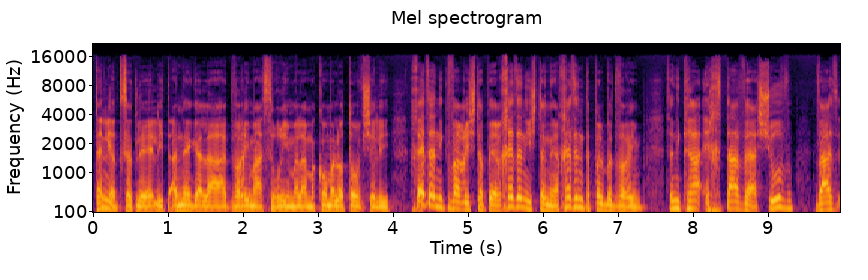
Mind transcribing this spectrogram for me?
תן לי עוד קצת להתענג על הדברים האסורים, על המקום הלא טוב שלי, אחרי זה אני כבר אשתפר, אחרי זה אני אשתנה, אחרי זה נטפל בדברים. זה נקרא אחטא ואשוב, ואז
